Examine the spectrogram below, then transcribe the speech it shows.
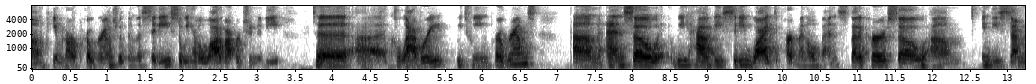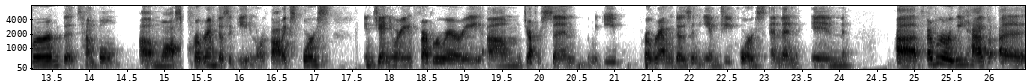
um, PM&R programs within the city. So we have a lot of opportunity to uh, collaborate between programs. Um, and so we have these citywide departmental events that occur. So um, in December, the Temple uh, Moss program does a gait and orthotics course. in January and February, um, Jefferson, the Magee program does an EMG course. And then in uh, February, we have a,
